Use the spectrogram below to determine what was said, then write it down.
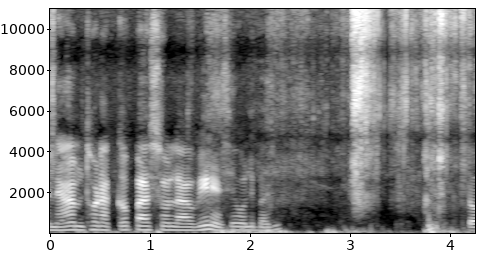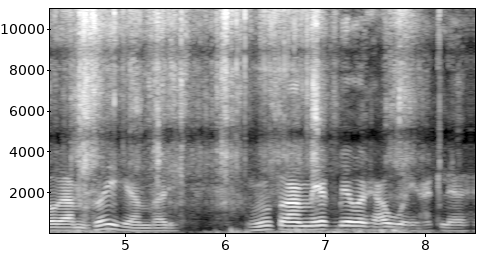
અને આમ થોડાક કપાસ ઓલા વીણે છે ઓલી બાજુ. તો આમ જોઈ છે આમ વાડી. હું તો આમ એક બે વર્ષે આવું હોય એટલે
